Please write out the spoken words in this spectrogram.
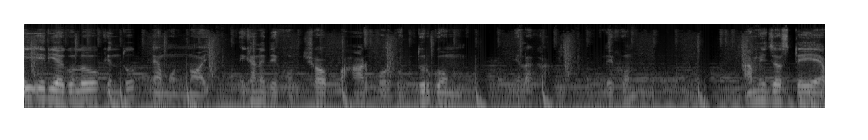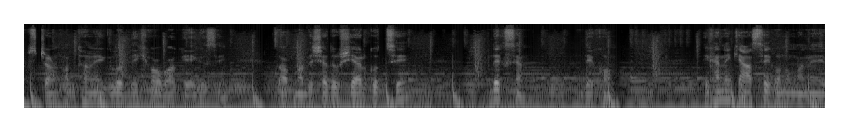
এই এরিয়াগুলো কিন্তু তেমন নয়। এখানে দেখুন, সব পাহাড় পর্বত, দুর্গম এলাকা। দেখুন আমি জাস্ট এই অ্যাপসটার মাধ্যমে এগুলো দেখে অবাক হয়ে গেছি। তো আপনাদের সাথেও শেয়ার করছি। দেখছেন? দেখুন। এখানে কি আছে কোনো মানে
